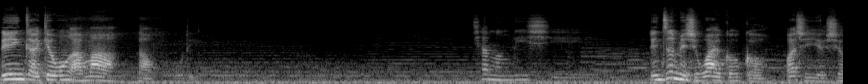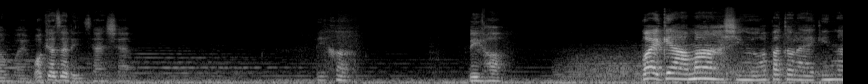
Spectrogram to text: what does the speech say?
你应该叫阮阿嬷老夫人。请问你是？林志明是我的哥哥，我是伊的小妹，我叫做林珊珊。你好，你好，我会叫阿嬷，是因为我巴肚内的囡仔，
